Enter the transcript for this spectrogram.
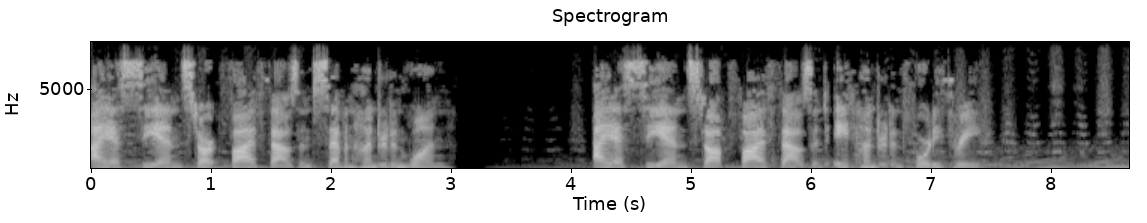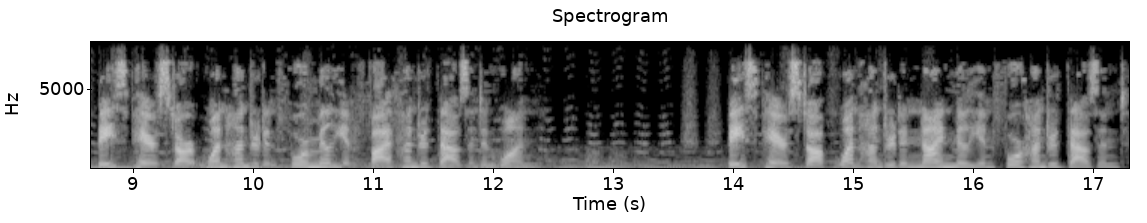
ISCN start 5701. ISCN stop 5843. Base pair start 104,500,001. Base pair stop 109,400,000.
